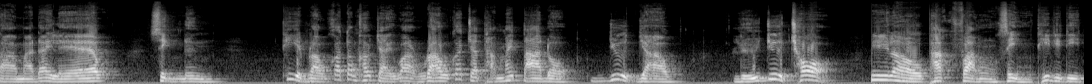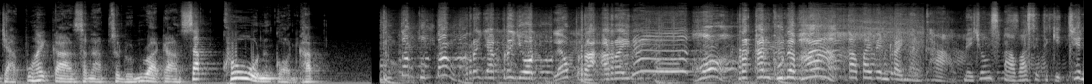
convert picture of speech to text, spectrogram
ตามาได้แล้ว สิ่งหนึ่งที่เราก็ต้องเข้าใจว่าเราก็จะทำให้ตาดอกยืดยาว หรือยืดช่อ นี่เราพักฟังสิ่งที่ดีๆ จากผู้ให้การสนับสนุนรายการสักครู่หนึ่งก่อนครับ ถูกต้องถูกต้อง ประหยัดประโยชน์ แล้วประอะไรนะฮอประกันคุณภาพ ต่อไปเป็นรายงานข่าว ในช่วงสภาวะเศรษฐกิจเช่น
